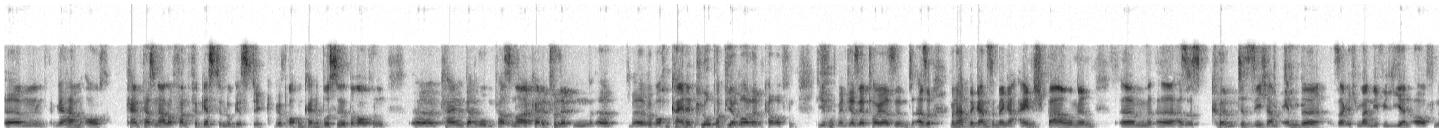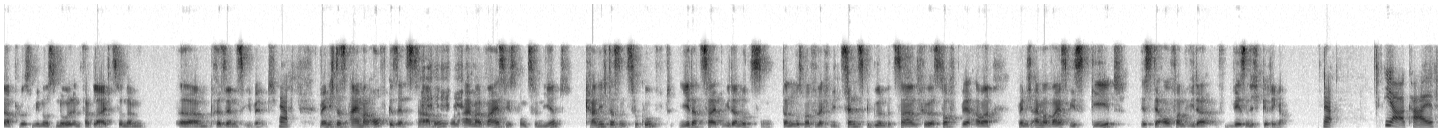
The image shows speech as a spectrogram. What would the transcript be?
Ähm, wir haben auch keinen Personalaufwand für Gästelogistik. Wir brauchen keine Busse, wir brauchen äh, kein Garderobenpersonal, keine Toiletten, äh, äh, wir brauchen keine Klopapierrollen kaufen, die im Moment ja sehr teuer sind. Also man hat eine ganze Menge Einsparungen. Ähm, äh, also es könnte sich am Ende, sage ich mal, nivellieren auf einer Plus-Minus Null im Vergleich zu einem ähm, Präsenzevent. Ja. Wenn ich das einmal aufgesetzt habe und einmal weiß, wie es funktioniert, kann ich das in Zukunft jederzeit wieder nutzen? Dann muss man vielleicht Lizenzgebühren bezahlen für Software, aber wenn ich einmal weiß, wie es geht, ist der Aufwand wieder wesentlich geringer. Ja, ja, Karl.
